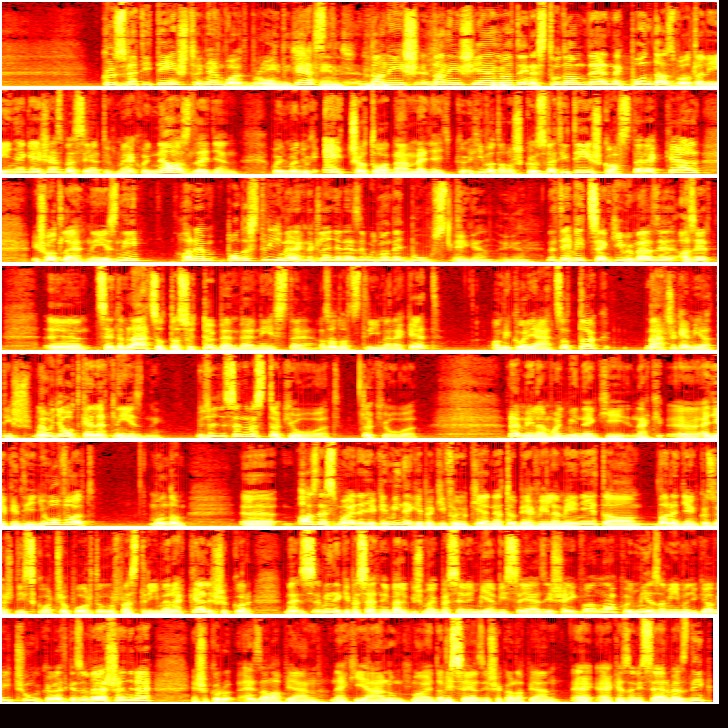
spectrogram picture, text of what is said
közvetítést, hogy nem volt broadcast. Én is, én is. Dani is, Dani is hiányolt, én ezt tudom, de ennek pont az volt a lényege, és ezt beszéltük meg, hogy ne az legyen, hogy mondjuk egy csatornán megy egy hivatalos közvetítés kaszterekkel, és ott lehet nézni, hanem pont a streamereknek legyen ez úgymond egy boost. Igen, igen. De te viccen kívül, mert azért, azért ö, szerintem látszott az, hogy több ember nézte az adott streamereket, amikor játszottak, már csak emiatt is, mert ugye ott kellett nézni. Úgyhogy szerintem ez tök jó volt. Tök jó volt. Remélem, hogy mindenkinek egyébként így jó volt. Mondom, az lesz majd egyébként mindenképpen ki fogjuk kérni a többiek véleményét. A, van egy ilyen közös Discord csoportunk most már streamerekkel, és akkor mindenképpen szeretném velük is megbeszélni, hogy milyen visszajelzéseik vannak, hogy mi az, ami mondjuk javítsunk a következő versenyre, és akkor ez alapján nekiállunk majd a visszajelzések alapján el- elkezdeni szervezni.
